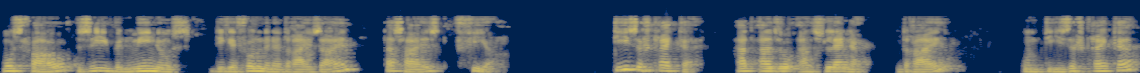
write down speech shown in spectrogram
muss v 7 minus die gefundene 3 sein, das heißt 4. Diese Strecke hat also als Länge 3 und diese Strecke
